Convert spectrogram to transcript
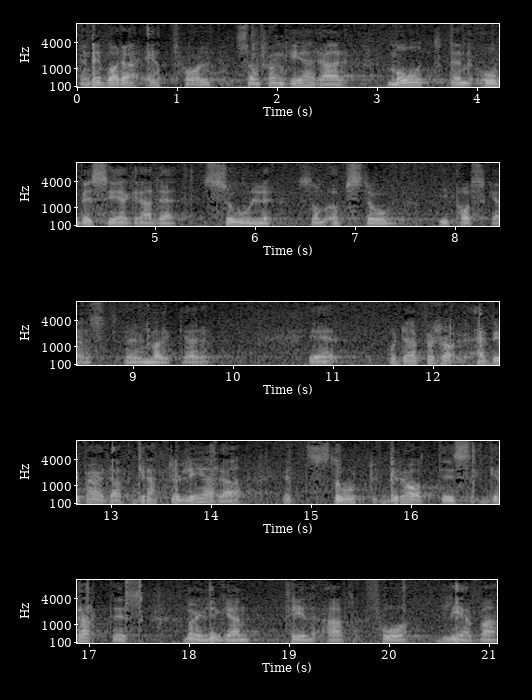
Men det är bara ett håll som fungerar mot den obesegrade sol som uppstod i påskens mörker. Eh, och därför är vi värda att gratulera ett stort gratis grattis möjligen till att få leva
